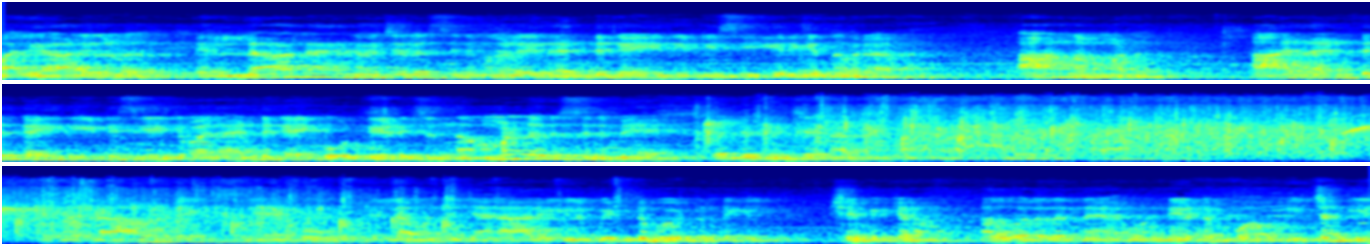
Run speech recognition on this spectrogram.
മലയാളികൾ എല്ലാ ലാംഗ്വേജിലെ സിനിമകളെ രണ്ട് കൈ നീട്ടി സ്വീകരിക്കുന്നവരാണ്. ആ നമ്മൾ ആ രണ്ട് കൈ നീട്ടി സ്വീകരിക്കുമ്പോൾ രണ്ട് കൈ കൂട്ടിയടിച്ച് നമ്മളുടെ ഒരു സിനിമയെ വലിയൊരു വിജയമാക്കണമെന്നാണ് എല്ലാവരുടെയും സ്നേഹവും എല്ലാം ഉണ്ട്. ഞാൻ ആരെങ്കിലും വിട്ടുപോയിട്ടുണ്ടെങ്കിൽ ക്ഷമിക്കണം. അതുപോലെ തന്നെ ഉണ്ണിയുടെ ഈ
